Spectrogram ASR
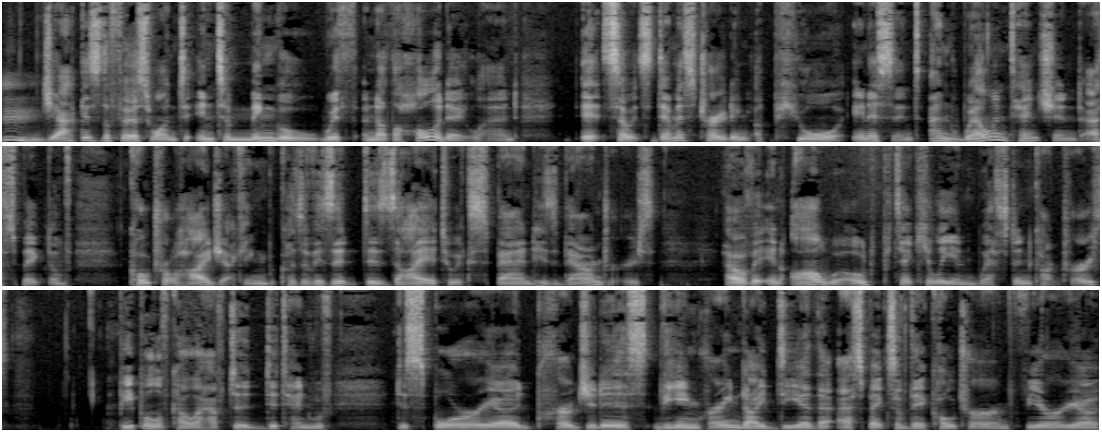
Mm. Jack is the first one to intermingle with another holiday land, it, so it's demonstrating a pure, innocent, and well intentioned aspect of cultural hijacking because of his desire to expand his boundaries. However, in our world, particularly in Western countries, people of color have to contend with dysphoria, prejudice, the ingrained idea that aspects of their culture are inferior,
